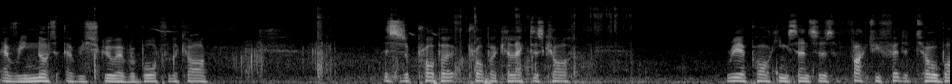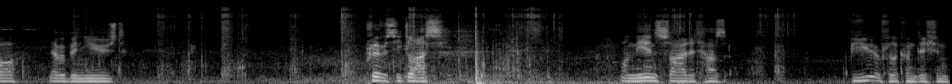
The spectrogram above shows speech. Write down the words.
Every nut, every screw ever bought for the car. This is a proper, proper collector's car. Rear parking sensors, factory fitted tow bar, never been used. Privacy glass, on the inside it has beautiful condition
